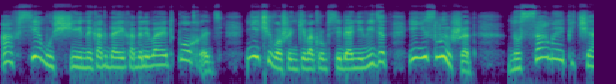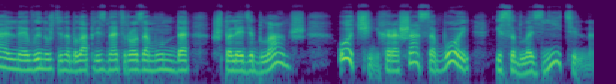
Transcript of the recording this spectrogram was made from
а все мужчины, когда их одолевает похоть, ничегошеньки вокруг себя не видят и не слышат. Но самое печальное вынуждена была признать Розамунда, что леди Бланш очень хороша собой и соблазнительна.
